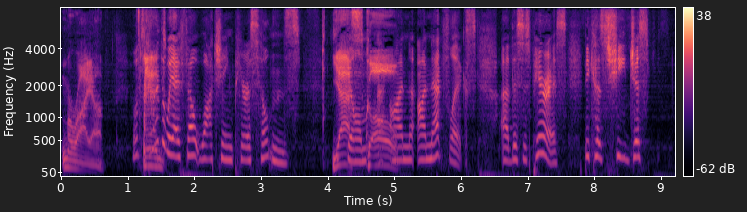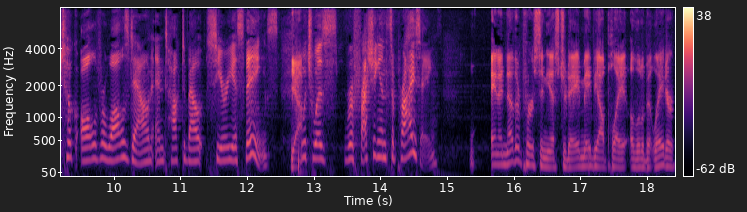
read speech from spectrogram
Mariah. Well, it's kind And- of the way I felt watching Paris Hilton's Yes, film go. uh, on on Netflix. Uh, this is Paris because she just took all of her walls down and talked about serious things, Yeah. which was refreshing and surprising. And another person yesterday, maybe I'll play a little bit later,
